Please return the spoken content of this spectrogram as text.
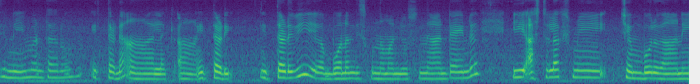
దీన్ని ఏమంటారు? ఇత్తడి. లైక్ ఇత్తడి. ఇత్తడివి బోనం తీసుకుందామని చూస్తుంది. అంటే అండ్ ఈ అష్టలక్ష్మి చెంబులు కానీ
